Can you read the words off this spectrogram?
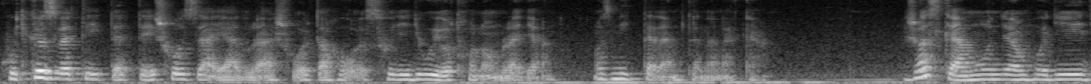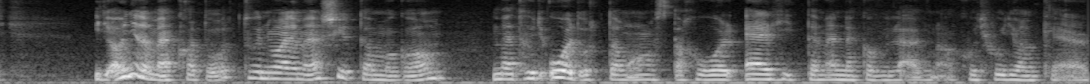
Hogy közvetítette és hozzájárulás volt ahhoz, hogy egy új otthonom legyen. Az mit teremtene nekem? És azt kell mondjam, hogy így, így annyira meghatott, hogy majdnem elsírtam magam, mert hogy oldottam azt, ahol elhittem ennek a világnak, hogy hogyan kell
